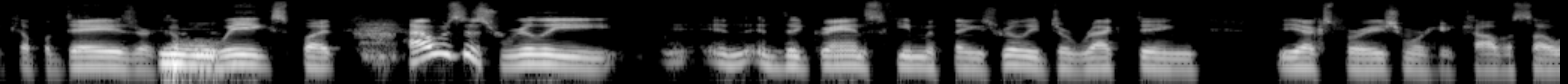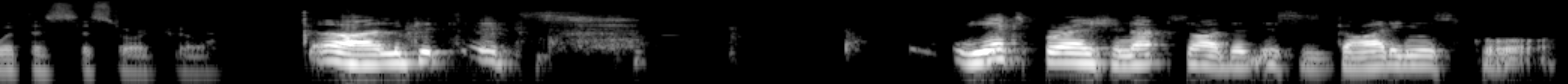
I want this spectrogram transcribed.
a couple days or a couple mm. weeks but how is this really in, in, the grand scheme of things really directing the exploration work at Cabaçal with this historic drilling oh look it's it's the exploration upside that this is guiding us for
